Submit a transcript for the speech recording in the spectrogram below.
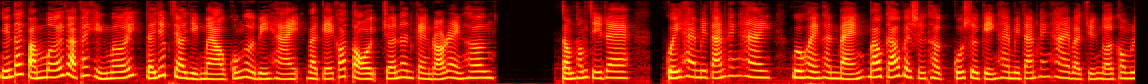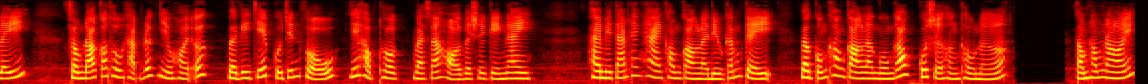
Những tác phẩm mới và phát hiện mới đã giúp cho diện mạo của người bị hại và kẻ có tội trở nên càng rõ ràng hơn. Tổng thống chỉ ra, Quỹ 28 tháng 2 vừa hoàn thành bản báo cáo về sự thật của sự kiện 28 tháng 2 và chuyển đổi công lý, trong đó có thu thập rất nhiều hồi ức và ghi chép của chính phủ, giới học thuật và xã hội về sự kiện này. 28 tháng 2 không còn là điều cấm kỵ và cũng không còn là nguồn gốc của sự hận thù nữa. Tổng thống nói,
